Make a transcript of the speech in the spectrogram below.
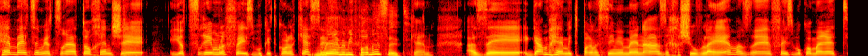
הם בעצם יוצרי התוכן שיוצרים לפייסבוק את כל הכסף. מהם היא מתפרנסת. כן. אז uh, גם הם מתפרנסים ממנה, זה חשוב להם, אז uh, פייסבוק אומרת,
